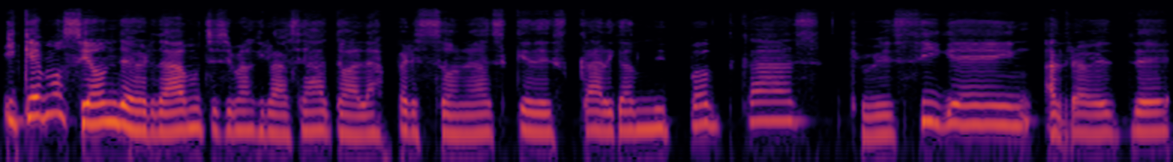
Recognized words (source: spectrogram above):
Y qué emoción, de verdad. Muchísimas gracias a todas las personas que descargan mi podcast que me siguen a través de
